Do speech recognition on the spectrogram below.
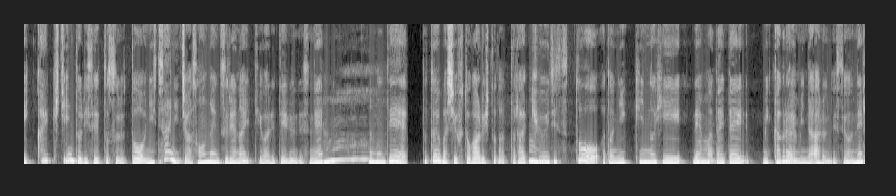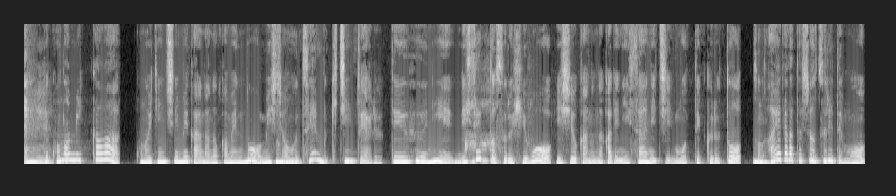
一回きちんとリセットすると、2、3日はそんなにずれないって言われているんですね。なので、例えばシフトがある人だったら、休日と、あと日勤の日で、うん、まあ大体3日ぐらいはみんなあるんですよね。えー、で、この3日はこの1日目から7日目のミッションを全部きちんとやるっていうふうに、リセットする日を1週間の中で2、3日持ってくると、その間が多少ずれても、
